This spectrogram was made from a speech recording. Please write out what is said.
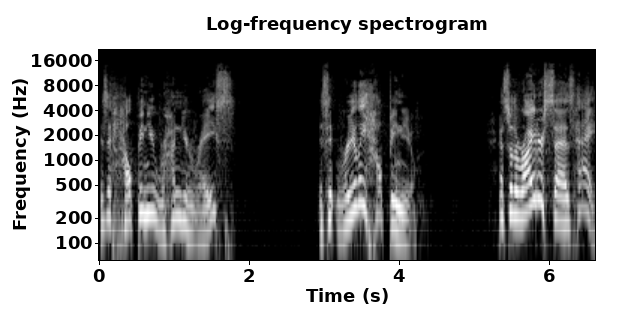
Is it helping you run your race? Is it really helping you? And so the writer says, Hey,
